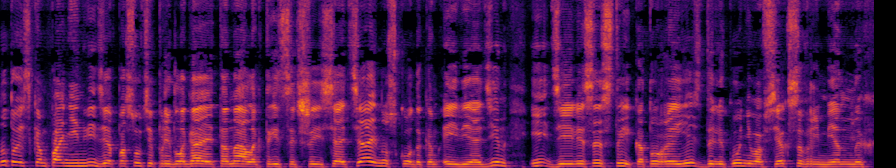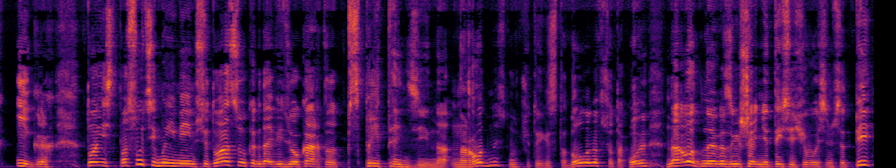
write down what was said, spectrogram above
Ну, то есть компания Nvidia, по сути, предлагает она аналог 3060 Ti, но с кодеком AV1 и DLSS 3, которые есть далеко не во всех современных играх. То есть, по сути, мы имеем ситуацию, когда видеокарта с претензией на народность, ну, 400 долларов, все такое, народное разрешение 1080p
